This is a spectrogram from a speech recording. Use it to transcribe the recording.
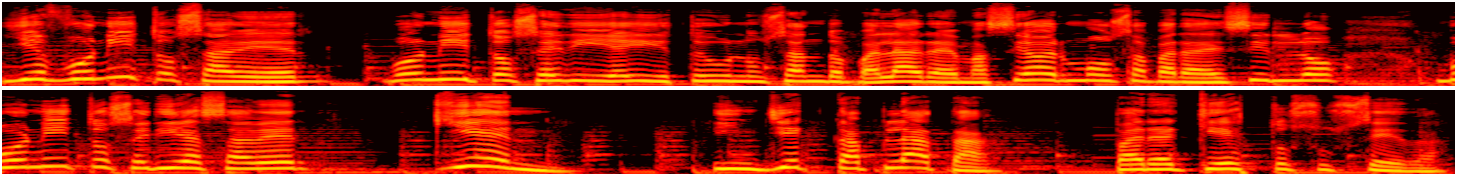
Y es bonito saber Bonito sería, y estoy usando palabra demasiado hermosa para decirlo, bonito sería saber quién inyecta plata para que esto suceda.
